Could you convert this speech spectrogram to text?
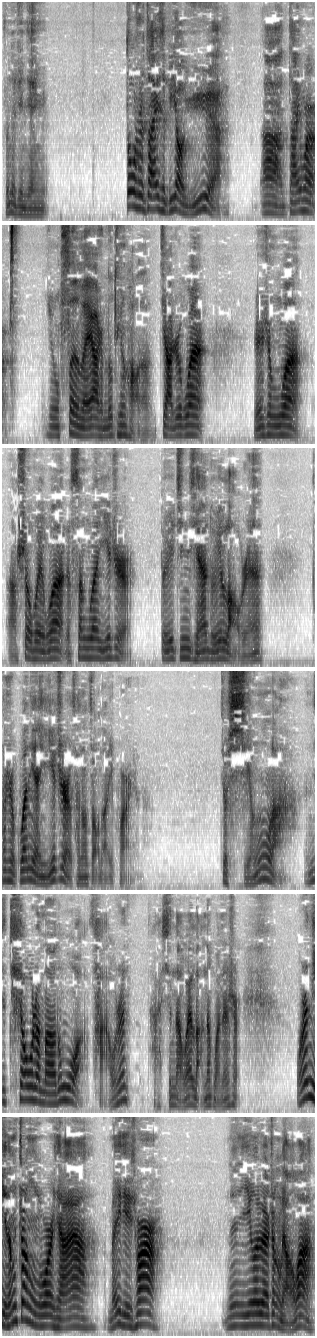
准得进监狱。都是在一起比较愉悦，啊，在一块儿，这种氛围啊什么都挺好的，价值观、人生观啊、社会观这三观一致。对于金钱，对于老人，他是观念一致才能走到一块儿去的，就行了。你就挑这么多，操！我说，哎，现在我也懒得管这事儿。我说，你能挣多少钱呀？媒体圈，您一个月挣两万，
